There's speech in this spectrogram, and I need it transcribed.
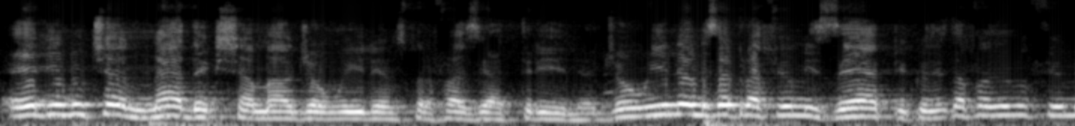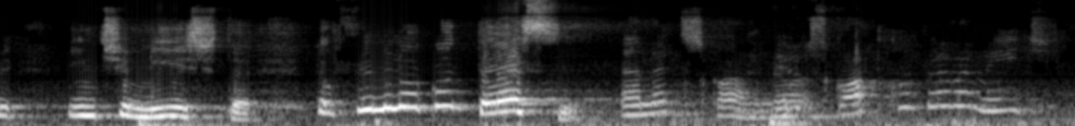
Ele não tinha nada que chamar o John Williams para fazer a trilha. John Williams é para filmes épicos, ele está fazendo um filme intimista. Então o filme não acontece. Ana discorda, eu discordo completamente.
